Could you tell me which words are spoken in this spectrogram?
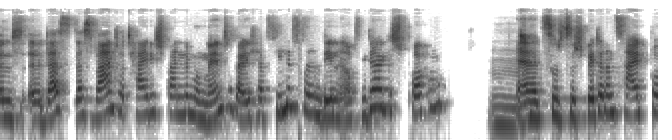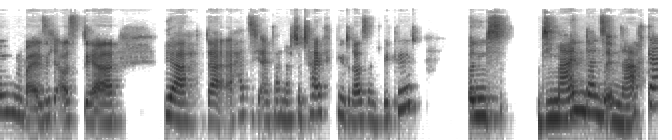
und äh, das, das waren total die spannenden Momente, weil ich habe viele von denen auch wieder gesprochen. Mhm. Äh, zu, zu späteren Zeitpunkten, weil sich aus der, ja, da hat sich einfach noch total viel draus entwickelt. Und die meinen dann so im Nachgang,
